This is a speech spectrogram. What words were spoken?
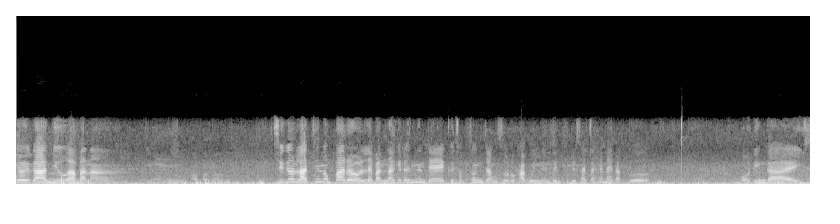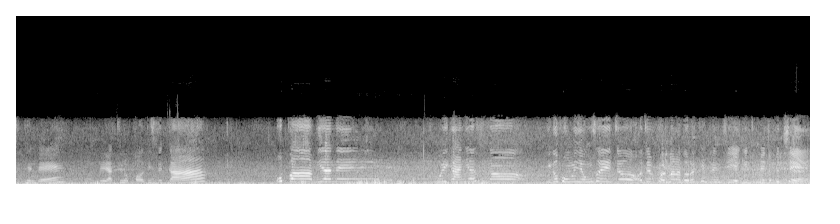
여기가 뉴 아바나. 지금 라틴 오빠를 원래 만나기로 했는데 그 접선 장소로 가고 있는데 길을 살짝 헤매갖고 어딘가에 있을 텐데. 우리 라틴 오빠 어디 있을까? 오빠 미안해. 고의가 아니었어. 이거 보면 용서해줘. 어제부터 얼마나 노력했는지 얘기 좀 해줘. 그치?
